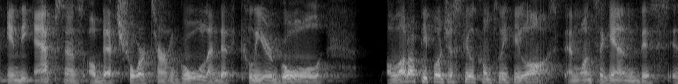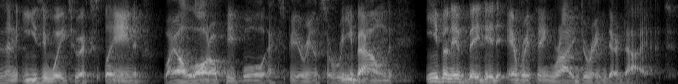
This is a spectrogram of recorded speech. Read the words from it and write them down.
In the absence of that short-term goal and that clear goal, a lot of people just feel completely lost. And once again, this is an easy way to explain why a lot of people experience a rebound, even if they did everything right during their diet.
